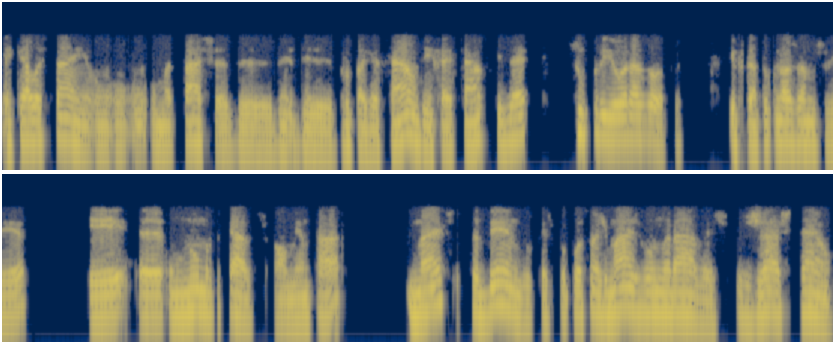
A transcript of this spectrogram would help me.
é que elas têm um, um, uma taxa de, de, de, propagação, de infecção, se quiser, superior às outras. E, portanto, o que nós vamos ver é uh, um número de casos aumentar, mas sabendo que as populações mais vulneráveis já estão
